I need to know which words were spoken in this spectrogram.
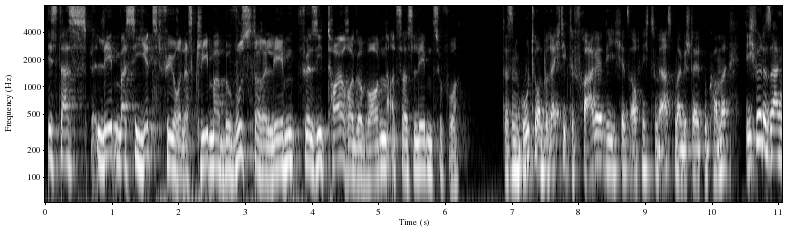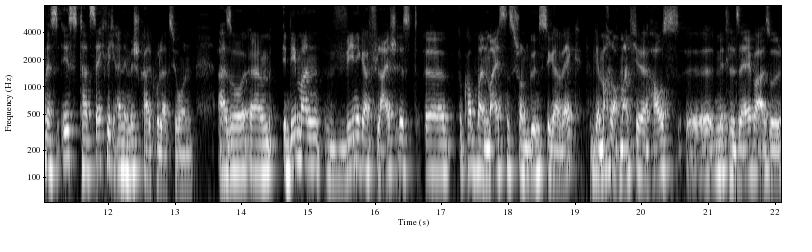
ist das Leben, was Sie jetzt führen, das klimabewusstere Leben, für Sie teurer geworden als das Leben zuvor? Das ist eine gute und berechtigte Frage, die ich jetzt auch nicht zum ersten Mal gestellt bekomme. Ich würde sagen, das ist tatsächlich eine Mischkalkulation. Also ähm, indem man weniger Fleisch isst, äh, kommt man meistens schon günstiger weg. Wir machen auch manche Hausmittel äh, selber, also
